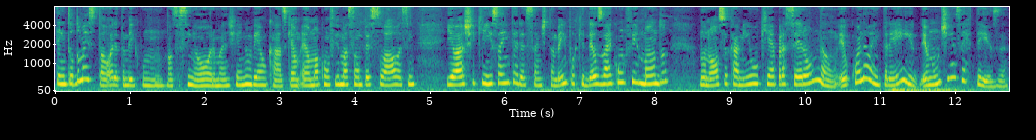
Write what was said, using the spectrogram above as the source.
Tem toda uma história também com Nossa Senhora, mas que aí não vem ao caso, que é, é uma confirmação pessoal, assim. E eu acho que isso é interessante também, porque Deus vai confirmando no nosso caminho o que é para ser ou não. Eu, quando eu entrei, eu não tinha certeza.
